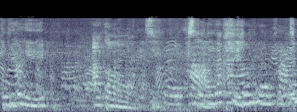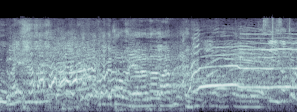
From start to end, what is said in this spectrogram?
คุณพี่คนนี้อาต่อสีชมพูค่ะสีชมพูค่ะถูกไหมคะนี่ก็ชอบเหมือนกันนะน่ารักเหมือนพี่น่ารักเลยสีชมพู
